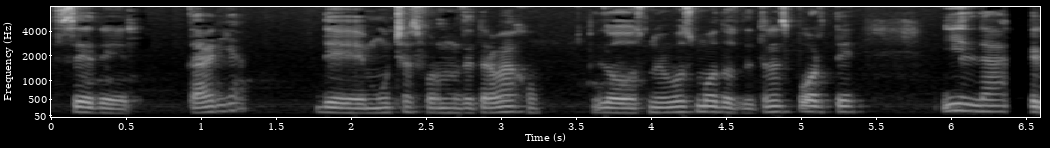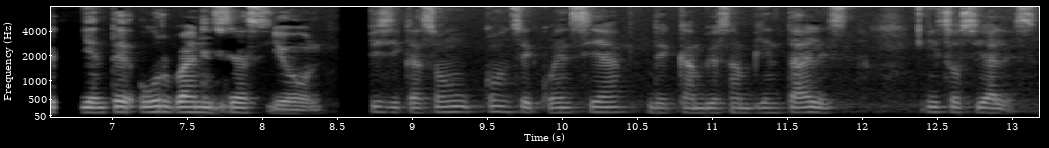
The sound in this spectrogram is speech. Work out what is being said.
sedentaria de muchas formas de trabajo los nuevos modos de transporte y la creciente urbanización física son consecuencia de cambios ambientales y sociales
